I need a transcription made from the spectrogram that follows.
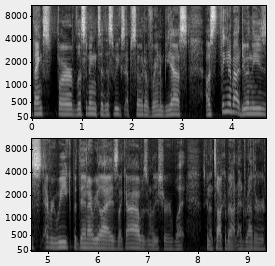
Thanks for listening to this week's episode of Random BS. I was thinking about doing these every week, but then I realized like ah, I wasn't really sure what I was going to talk about, and I'd rather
